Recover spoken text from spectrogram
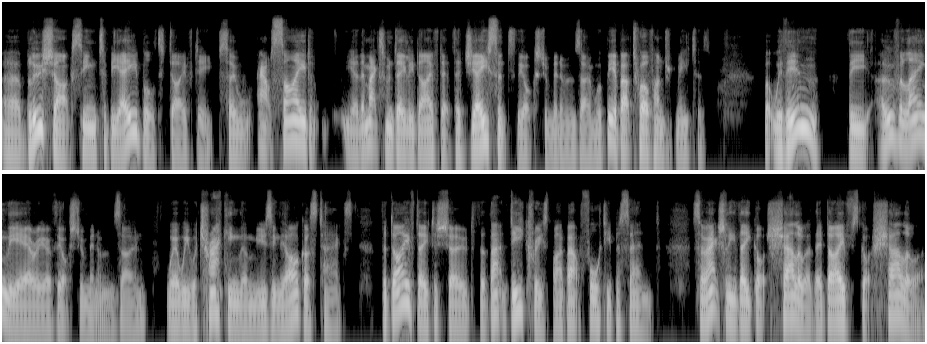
uh, blue sharks seem to be able to dive deep. So outside, you know, the maximum daily dive depth adjacent to the oxygen minimum zone would be about 1,200 meters. But within the overlaying the area of the oxygen minimum zone, where we were tracking them using the Argos tags, the dive data showed that that decreased by about 40%. So actually, they got shallower. Their dives got shallower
